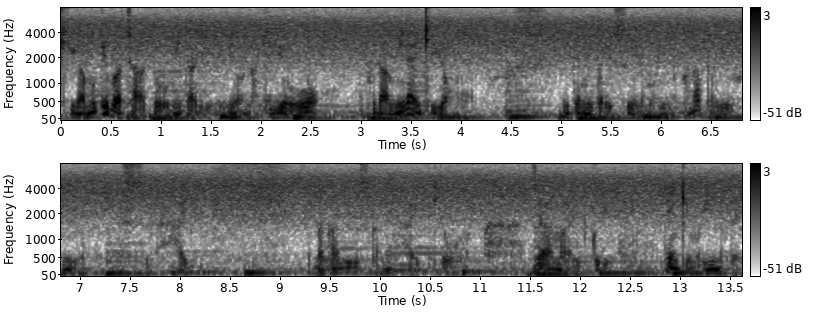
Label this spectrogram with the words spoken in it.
ー、気が向けばチャートを見たりいろんな企業を普段見ない企業も見てみたりするのもいいのかなというふうに思います。はい。そんな感じですかね。はい。今日は。じゃあまあゆっくり。天気もいいので、ね、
